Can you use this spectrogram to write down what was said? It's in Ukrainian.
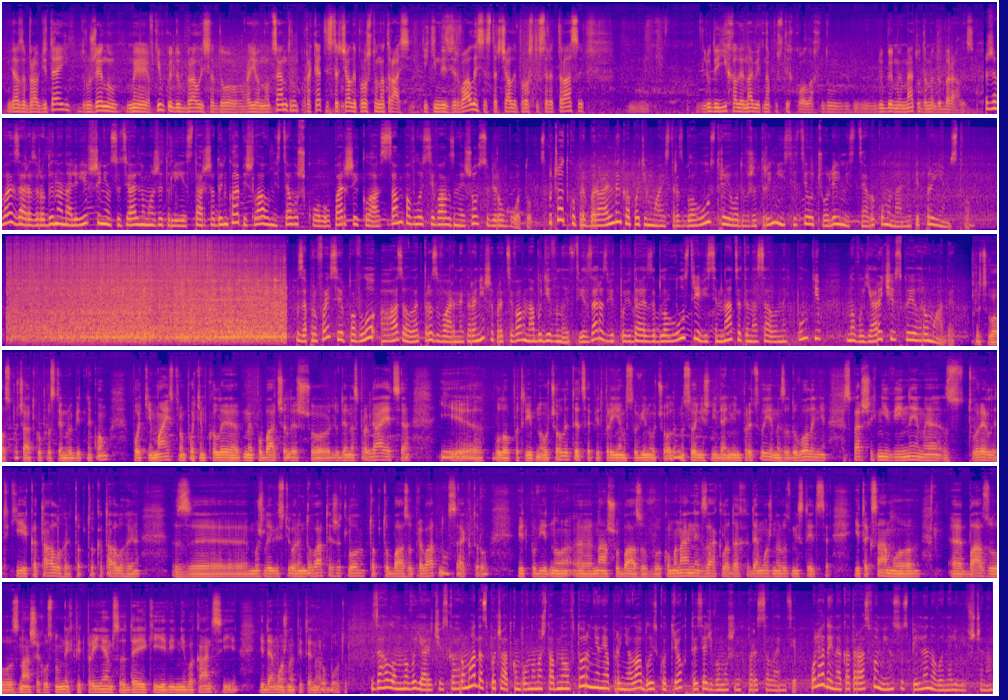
Я забрав дітей, дружину. Ми автівкою добралися до районного центру. Ракети стирчали просто на трасі. Тільки не зірвалися, стирчали просто серед траси. Люди їхали навіть на пустих колах. Ну, Любими методами добирались. Живе зараз родина на Львівщині у соціальному житлі. Старша донька пішла у місцеву школу у перший клас. Сам Павло Сівак знайшов собі роботу. Спочатку прибиральник, а потім майстра з благоустрою. От вже три місяці очолює місцеве комунальне підприємство. За професією Павло газоелектрозварник. Раніше працював на будівництві. Зараз відповідає за благоустрій 18 населених пунктів Новояричівської громади. Працював спочатку простим робітником, потім майстром. Потім, коли ми побачили, що людина справляється і е, було потрібно очолити це підприємство, він очолив. На сьогоднішній день він працює. Ми задоволені. З перших днів війни ми створили такі каталоги, тобто каталоги з е, можливістю орендувати житло, тобто базу приватного сектору, відповідно е, нашу базу в комунальних закладах, де можна розміститися, і так само базу з наших основних підприємств, деякі є вільні вакансії, і де можна піти на роботу. Загалом Новояричівська громада з початком повномасштабного вторгнення прийняла близько трьох тисяч вимушених переселенців. Ольга Дейнека, Тарас Фомін, Суспільне новини Львівщина.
